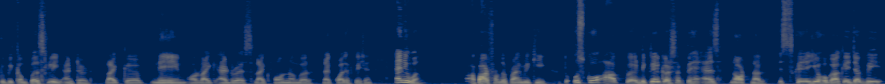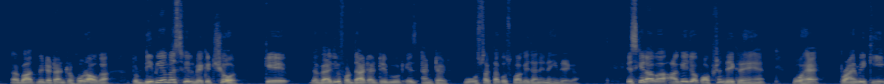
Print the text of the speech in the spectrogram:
to be compulsorily entered like name اور like address like phone number like like any one apart from the primary key تو اس کو آپ ڈکلیئر uh, کر سکتے ہیں ایز ناٹ نل اس کے یہ ہوگا کہ جب بھی uh, بعد میں ڈیٹا انٹر ہو رہا ہوگا تو D B M S will make it sure کہ the value for that attribute is entered وہ اس وقت تک اس کو آگے جانے نہیں دے گا اس کے علاوہ آگے جو آپ آپشن دیکھ رہے ہیں وہ ہے پرائمری کی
